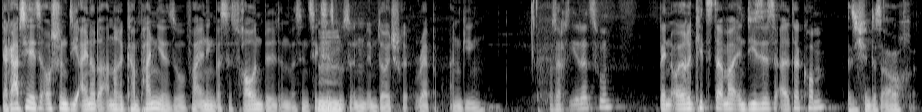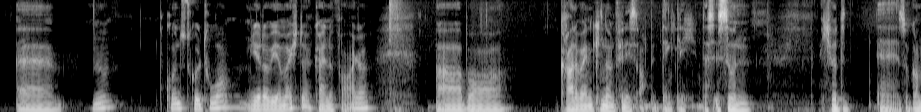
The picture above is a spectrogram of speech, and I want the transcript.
Da gab es ja jetzt auch schon die ein oder andere Kampagne, so vor allen Dingen was das Frauenbild und was den Sexismus im, im Deutschrap anging. Was sagt ihr dazu? Wenn eure Kids da mal in dieses Alter kommen? Also ich finde das auch äh, ne? Kunst, Kultur, jeder wie er möchte, keine Frage. Aber gerade bei den Kindern finde ich es auch bedenklich. Das ist so ein, ich würde äh, sogar,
